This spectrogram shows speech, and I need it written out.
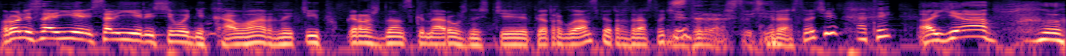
В роли Сальери, Сальери сегодня коварный тип гражданской наружности Петр Гланс. Петр, здравствуйте. Здравствуйте. Здравствуйте. А ты? А я... х,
